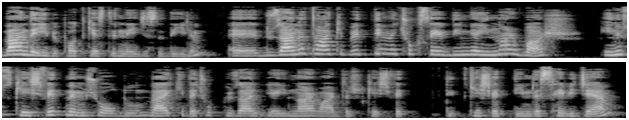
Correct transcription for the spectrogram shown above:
Ben de iyi bir podcast dinleyicisi değilim. Ee, düzenli takip ettiğim ve çok sevdiğim yayınlar var. Henüz keşfetmemiş olduğum belki de çok güzel yayınlar vardır keşfet, keşfettiğimde seveceğim.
